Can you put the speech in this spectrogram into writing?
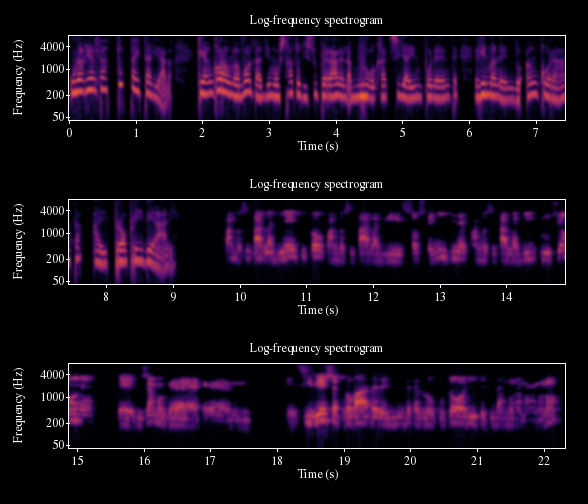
Una realtà tutta italiana che ancora una volta ha dimostrato di superare la burocrazia imponente rimanendo ancorata ai propri ideali. Quando si parla di etico, quando si parla di sostenibile, quando si parla di inclusione, eh, diciamo che eh, eh, si riesce a trovare degli interlocutori che ti danno una mano, no?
